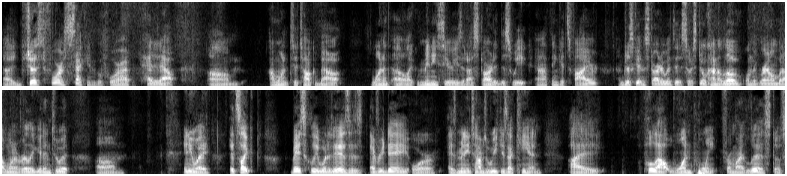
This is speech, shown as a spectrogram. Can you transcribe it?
Uh, just for a second before I head it out, um, I want to talk about one of uh, like mini series that I started this week, and I think it's fire. I'm just getting started with it, so it's still kind of low on the ground, but I want to really get into it. Um, anyway, it's like basically what it is is every day or as many times a week as I can, I pull out one point from my list of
